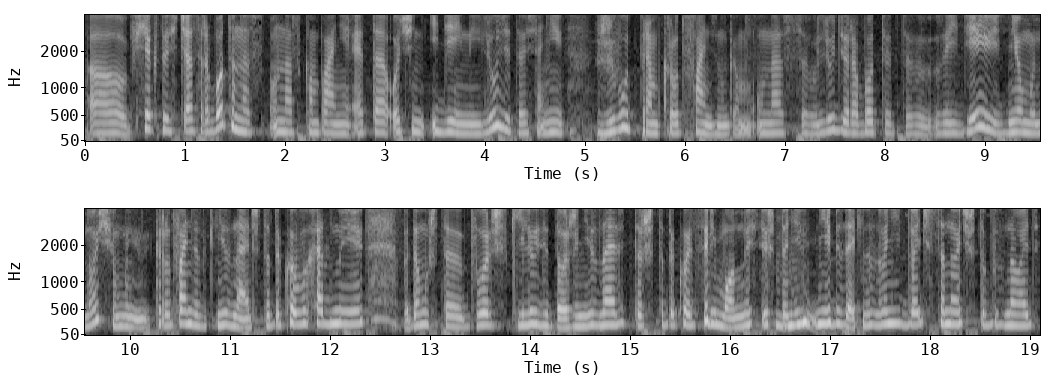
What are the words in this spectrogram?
э, все, кто сейчас работает у нас, у нас в компании, это очень идейные люди, то есть они живут прям краудфандингом. У нас люди работают э, за идею и днем, и ночью. Мы, краудфандинг не знает, что такое выходные, потому что творческий творческие люди тоже не знают, что такое церемонность, и что mm-hmm. не, не обязательно звонить два часа ночи, чтобы узнавать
